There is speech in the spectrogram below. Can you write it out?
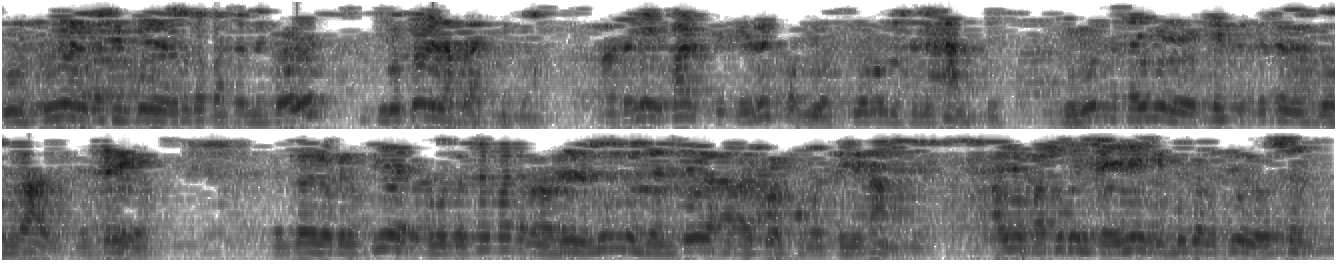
Uno estudia lo que hacen pide de nosotros para ser mejores y lo pone en la práctica. Ahora también hay parte que no es con Dios, sino con tu semejante. Y el otro ahí viene de jefe, que es bondad, entrega. Entonces lo que nos pide como tercer parte para hacer el mundo es la entrega al próximo, el semejante. Hay un pasaje en Teilé que es muy conocido, lo usan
